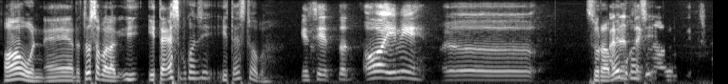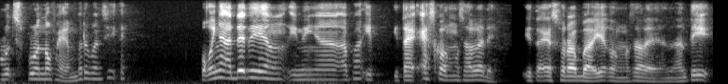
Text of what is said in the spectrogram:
Oh Unair terus apa lagi I- ITS bukan sih ITS tuh apa Institut. Oh ini eh Surabaya bukan sih teknologi 10, 10 November bukan sih? Eh, pokoknya ada deh yang ininya apa ITS kalau nggak salah deh. ITS Surabaya kalau nggak salah ya. Nanti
